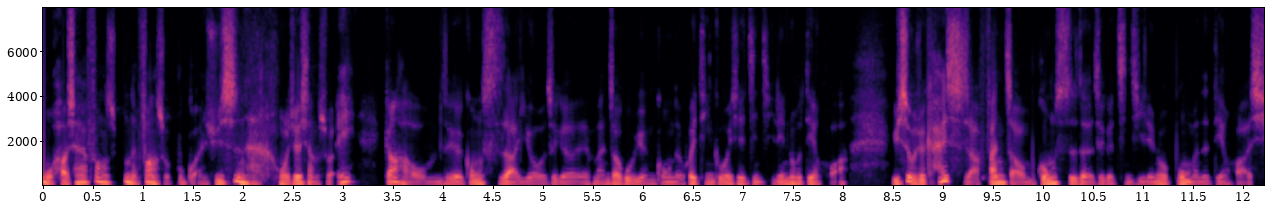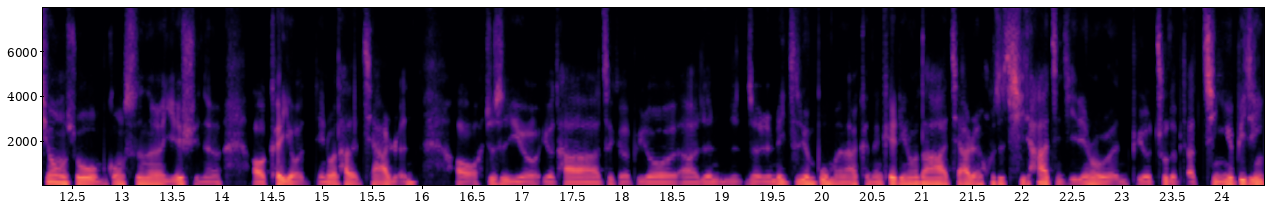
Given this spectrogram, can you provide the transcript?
我好像要放不能放手不管，于是呢，我就想说，哎，刚好我们这个公司啊，有这个蛮照顾员工的，会提供一些紧急联络电话。于是我就开始啊，翻找我们公司的这个紧急联络部门的电话，希望说我们公司呢，也许呢，哦，可以有联络他的家人，哦，就是有有他这个，比如说啊，人人人力资源部门啊，可能可以联络到他的家人，或是其他紧急联络人，比如住的比较近，因为毕竟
